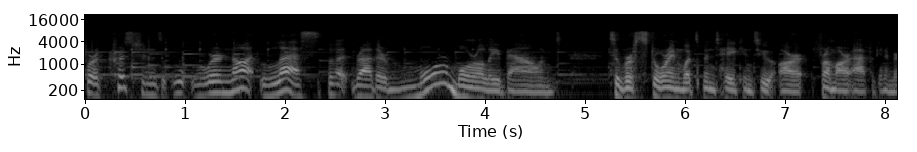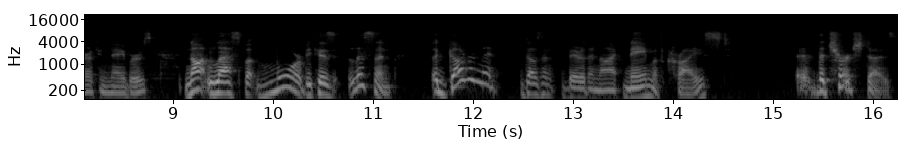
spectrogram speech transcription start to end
For Christians, we're not less, but rather more morally bound to restoring what's been taken to our from our African American neighbors. Not less, but more, because listen, the government doesn't bear the name of Christ the church does.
